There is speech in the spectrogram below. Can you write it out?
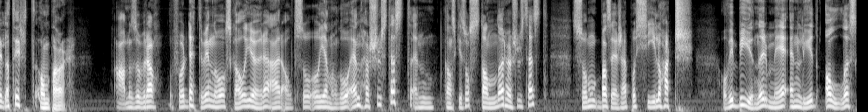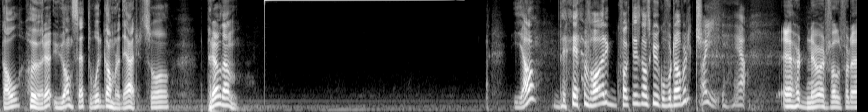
relativt on par. Ja, men så bra. For dette vi nå skal gjøre, er altså å gjennomgå en hørselstest. En ganske så standard hørselstest som baserer seg på kilohertz. Og vi begynner med en lyd alle skal høre, uansett hvor gamle de er. Så prøv den. Ja, det var faktisk ganske ukomfortabelt. Oi, ja. Jeg hørte den i hvert fall, for det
